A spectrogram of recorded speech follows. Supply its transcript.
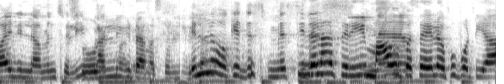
ஆயில் இல்லாமன்னு சொல்லி சொல்லிக்கிட்டாங்க. சொல்லி எல்லாம் ஓகே திஸ் மெஸ்ஸி இதெல்லாம் சரி மாவு பசையில உப்பு போட்டியா?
